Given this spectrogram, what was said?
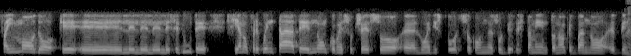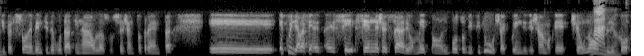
fa in modo che eh, le, le- le- sedute siano frequentate, non come è successo eh, lunedì scorso con, sul biotestamento, no? che vanno eh, 20 Mm. persone, 20 deputati in aula su 630 e, e quindi alla fine eh, se, se è necessario mettono il voto di fiducia e quindi diciamo che c'è un Vanno. obbligo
